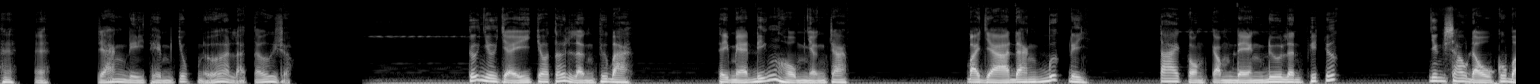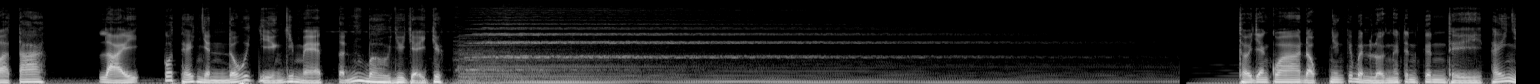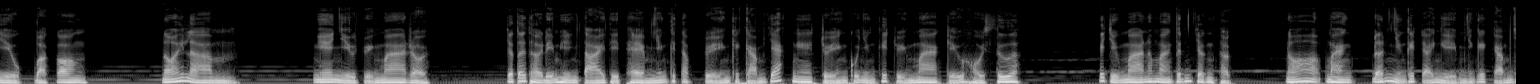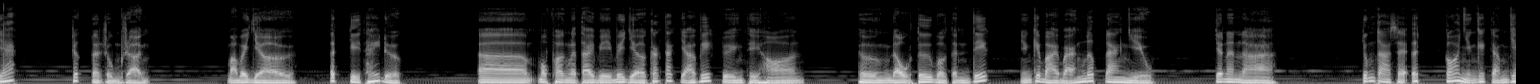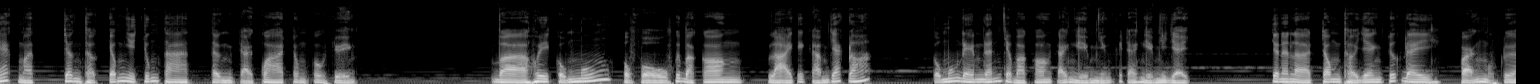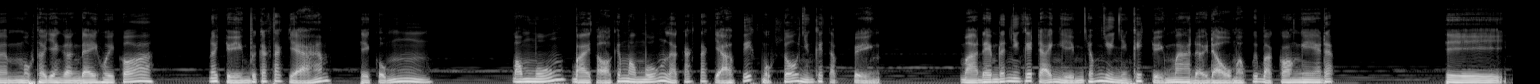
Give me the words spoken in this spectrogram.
Ráng đi thêm chút nữa là tới rồi. Cứ như vậy cho tới lần thứ ba, Thì mẹ điếng hồn nhận ra. Bà già đang bước đi, tay còn cầm đèn đưa lên phía trước. Nhưng sau đầu của bà ta Lại có thể nhìn đối diện với mẹ tỉnh bơ như vậy chứ. Thời gian qua đọc những cái bình luận ở trên kinh thì thấy nhiều bà con nói là nghe nhiều chuyện ma rồi. Cho tới thời điểm hiện tại thì thèm những cái tập truyện, cái cảm giác nghe truyện của những cái chuyện ma kiểu hồi xưa. Cái chuyện ma nó mang tính chân thật, nó mang đến những cái trải nghiệm, những cái cảm giác rất là rùng rợn. Mà bây giờ ít khi thấy được. À, một phần là tại vì bây giờ các tác giả viết truyện thì họ thường đầu tư vào tình tiết, những cái bài bản lớp lan nhiều cho nên là chúng ta sẽ ít có những cái cảm giác mà chân thật giống như chúng ta từng trải qua trong câu chuyện. Và Huy cũng muốn phục vụ với bà con lại cái cảm giác đó, cũng muốn đem đến cho bà con trải nghiệm những cái trải nghiệm như vậy. Cho nên là trong thời gian trước đây, khoảng một ờ, một thời gian gần đây Huy có nói chuyện với các tác giả thì cũng mong muốn bày tỏ cái mong muốn là các tác giả viết một số những cái tập truyện mà đem đến những cái trải nghiệm giống như những cái chuyện ma đời đầu mà quý bà con nghe đó. Thì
